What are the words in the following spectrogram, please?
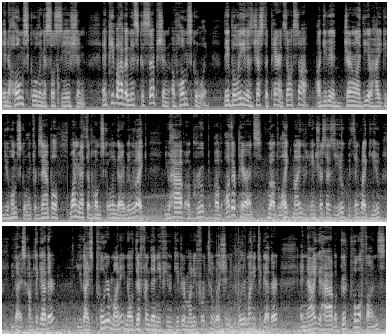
in homeschooling association. And people have a misconception of homeschooling. They believe it's just the parents. No, it's not. I'll give you a general idea of how you can do homeschooling. For example, one method of homeschooling that I really like. You have a group of other parents who have like-minded interests as you, who think like you. You guys come together, you guys pull your money, no different than if you give your money for tuition. You pull your money together, and now you have a good pool of funds,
